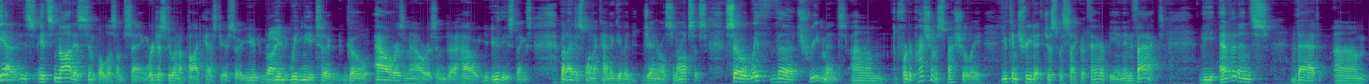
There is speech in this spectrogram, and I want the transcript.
yeah, it's it's not as simple as I'm saying. We're just doing a podcast here, so you, Right. you we'd need to go hours and hours into how you do these things. But I just want to kind of give a general synopsis. So with the treatment um, for depression, especially, you can treat it just with psychotherapy. And in fact, the evidence that um,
